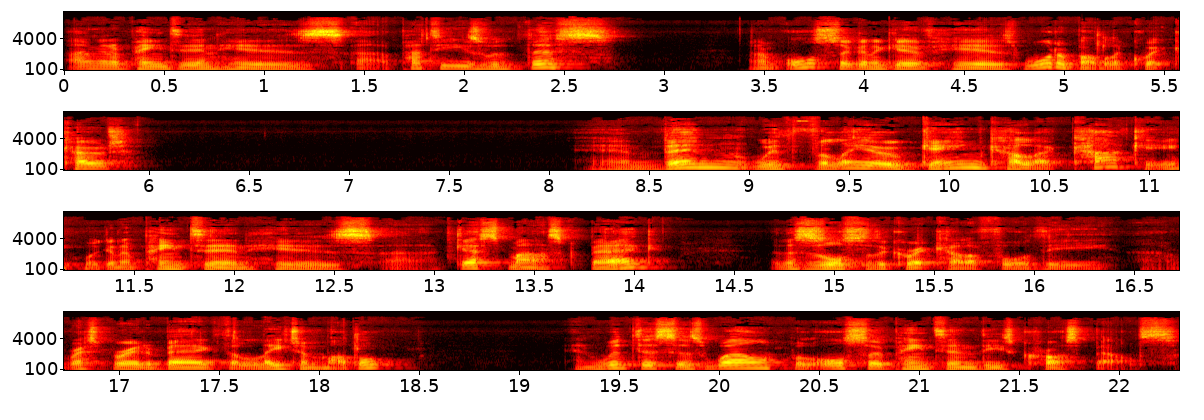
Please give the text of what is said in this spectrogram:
I'm going to paint in his uh, puttees with this. And I'm also going to give his water bottle a quick coat. And then with Vallejo Game Color Khaki, we're going to paint in his uh, gas mask bag. And this is also the correct color for the uh, respirator bag, the later model. And with this as well, we'll also paint in these cross belts.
